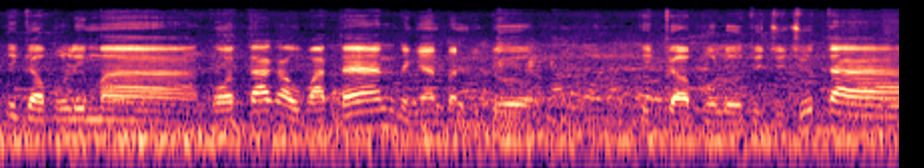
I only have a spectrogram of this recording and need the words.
35 kota kabupaten dengan penduduk 37 juta,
